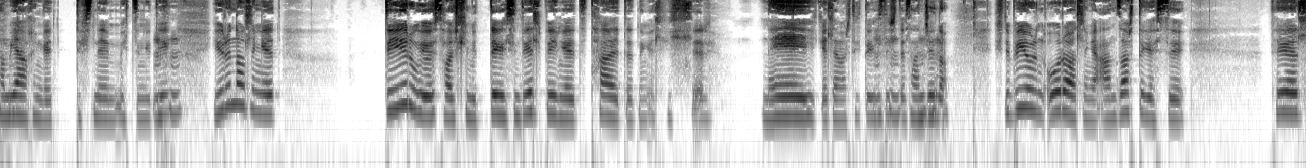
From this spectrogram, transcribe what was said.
хамгийн анх ингээд тэгснэ мэдсэн гэдэг. Ер нь бол ингээд дээр үеэс хойш мэддэг гэсэн. Тэгэл би ингээд та хэдэд ингээд хэлэхээр нээ гэж амар тэгдэг гэсэн чинь санаж байна. Гэхдээ би ер нь өөрөө бол ингээд анзаардаг гэсэн. Тэгэл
